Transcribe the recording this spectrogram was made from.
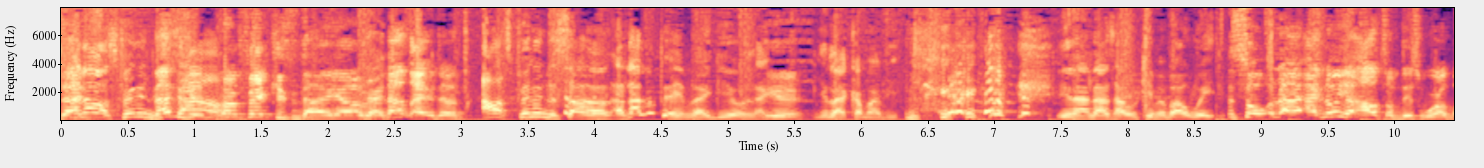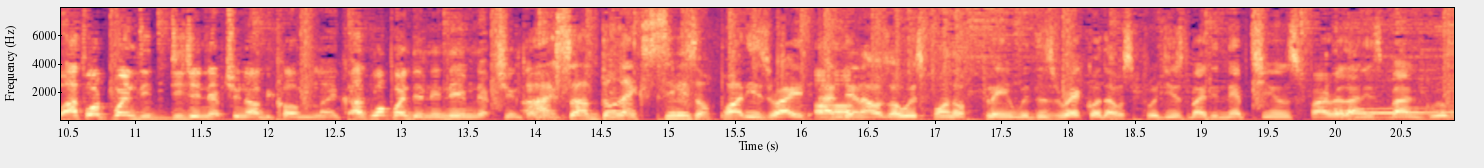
Like- and I was feeling the That is sound. a perfect Kiss Daniel, man. Like- That's how it does. I was feeling the sound, and I looked at him like, yo, like, Yeah. you like Kamabi. you know, and that's how we came about weight. So I know you're out of this world, but at what point did DJ Neptune now become like? At what point did the name Neptune come Uh, so I've done like series of parties, right? Uh-huh. And then I was always fond of playing with this record that was produced by the Neptunes, Pharrell and his band group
